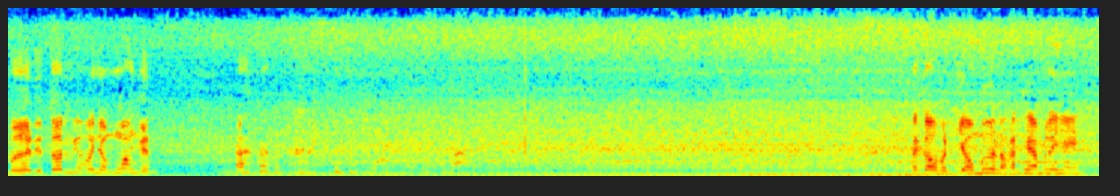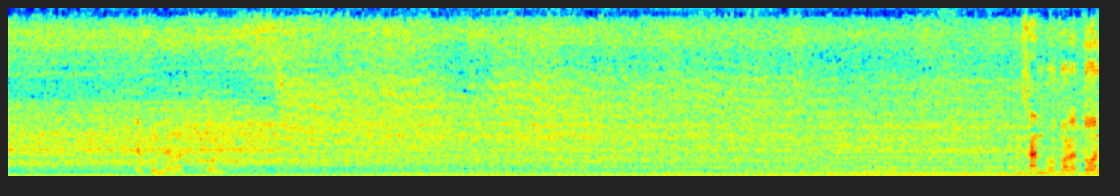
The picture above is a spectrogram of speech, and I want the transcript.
เบอร์เดี๋ยวต้นก็มายกง่วงกิน ไปเกาฝนเกี่ยวมือหนอกกันแท้มาเลยไงไปฝุ่นเลยวะต้นมันสั้นผมบ่ละต้น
